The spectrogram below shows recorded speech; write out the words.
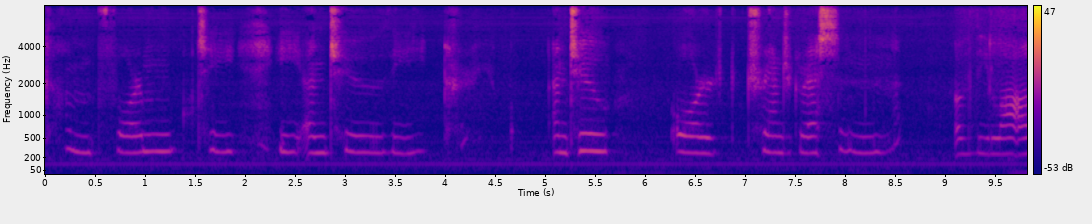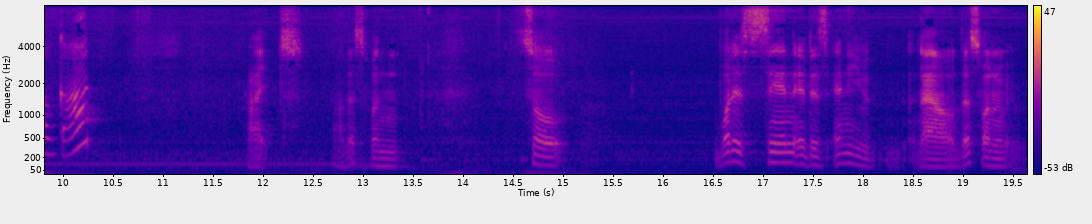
conformity unto the unto or transgression of the law of God. Right. Now this one. So, what is sin? It is any. Now this one,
